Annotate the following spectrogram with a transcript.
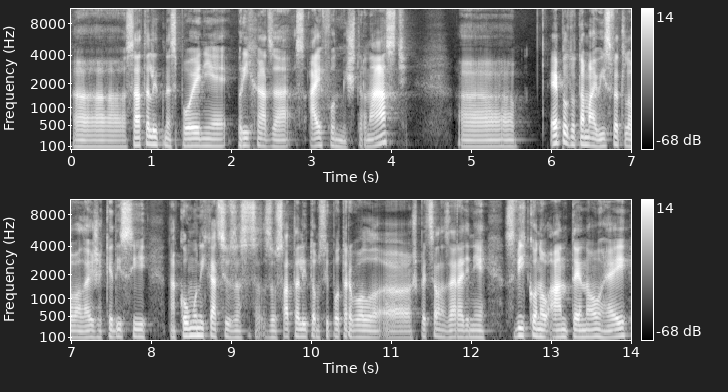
Uh, satelitné spojenie prichádza s iPhone 14. Uh, Apple to tam aj vysvetľoval, že kedysi na komunikáciu so, so satelitom si potreboval uh, špeciálne zariadenie s výkonnou anténou. Hej.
